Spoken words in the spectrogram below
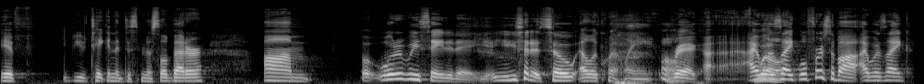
if, if you've taken a dismissal better. Um, what did we say today? You you said it so eloquently, Oh. Rick. I, I Well- was like, well, first of all, I was like,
